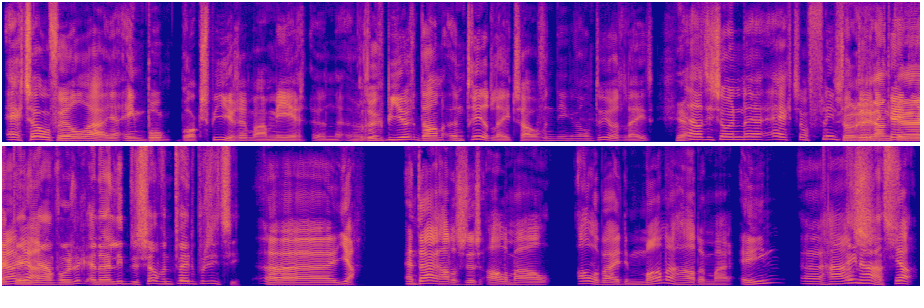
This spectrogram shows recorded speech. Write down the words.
Echt zoveel, eh, ja, één bonk, brok spieren, maar meer een, een rugbier dan een triatleet zou, of in ieder geval een duuratleet. Ja. En had hij zo'n, eh, echt zo'n Zo'n flinterdunne ranke Keniaan, Keniaan ja. voor zich. En hij liep dus zelf in tweede positie. Eh, ja, en daar hadden ze dus allemaal, allebei de mannen hadden maar één eh, haas. Eén haas? Ja.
